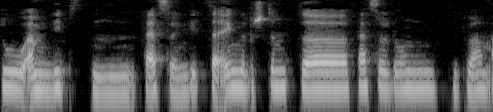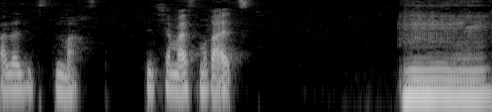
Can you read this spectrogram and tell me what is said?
du am liebsten fesseln? Gibt es da irgendeine bestimmte Fesselung, die du am allerliebsten machst, die dich am meisten reizt? Hm.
